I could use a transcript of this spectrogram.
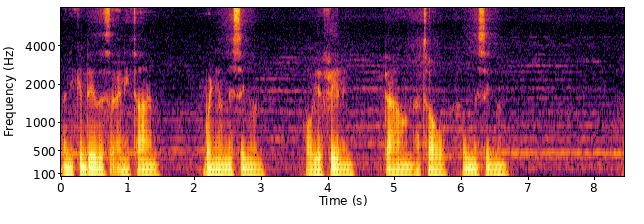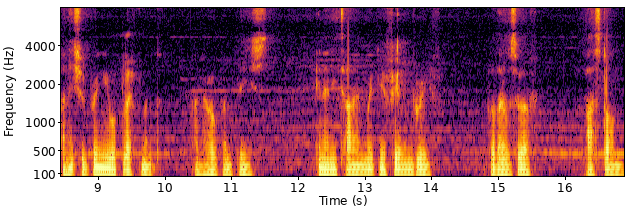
And you can do this at any time when you're missing them or you're feeling down at all from missing them and it should bring you upliftment and hope and peace in any time when you're feeling grief for those who have passed on.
